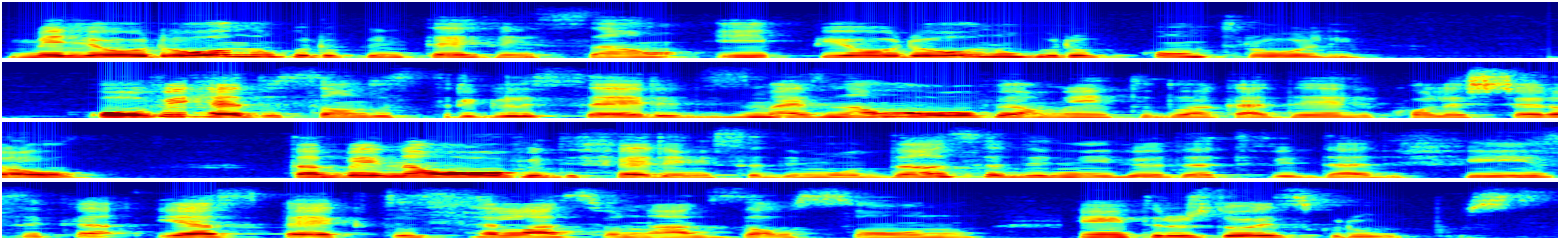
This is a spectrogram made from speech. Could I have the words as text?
melhorou no grupo intervenção e piorou no grupo controle. Houve redução dos triglicérides, mas não houve aumento do HDL colesterol. Também não houve diferença de mudança de nível de atividade física e aspectos relacionados ao sono entre os dois grupos.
